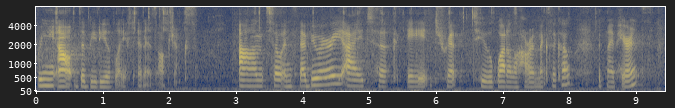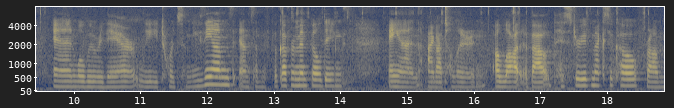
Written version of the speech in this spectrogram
bringing out the beauty of life and its objects. Um, so in February, I took a trip to Guadalajara, Mexico with my parents. And while we were there, we toured some museums and some of the government buildings. And I got to learn a lot about the history of Mexico from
